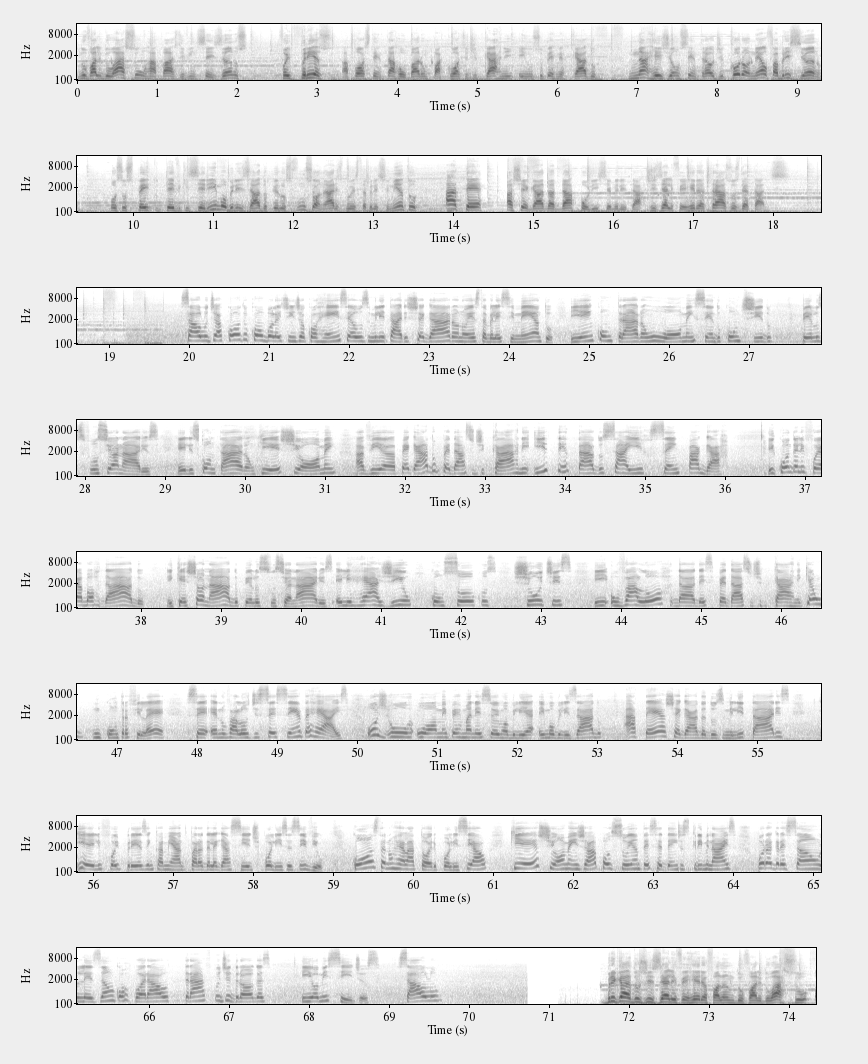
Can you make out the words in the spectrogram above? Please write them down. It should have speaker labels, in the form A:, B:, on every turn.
A: No Vale do Aço, um rapaz de 26 anos foi preso após tentar roubar um pacote de carne em um supermercado na região central de Coronel Fabriciano. O suspeito teve que ser imobilizado pelos funcionários do estabelecimento até a chegada da Polícia Militar. Gisele Ferreira traz os detalhes.
B: Saulo, de acordo com o boletim de ocorrência, os militares chegaram no estabelecimento e encontraram o homem sendo contido pelos funcionários. Eles contaram que este homem havia pegado um pedaço de carne e tentado sair sem pagar. E quando ele foi abordado e questionado pelos funcionários, ele reagiu com socos, chutes e o valor da, desse pedaço de carne, que é um, um contrafilé, é no valor de 60 reais. O, o, o homem permaneceu imobilizado até a chegada dos militares e ele foi preso e encaminhado para a delegacia de polícia civil. Consta no relatório policial que este homem já possui antecedentes criminais por agressão, lesão corporal, tráfico de drogas e homicídios. Saulo.
A: Obrigado, Gisele Ferreira, falando do Vale do Aço.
